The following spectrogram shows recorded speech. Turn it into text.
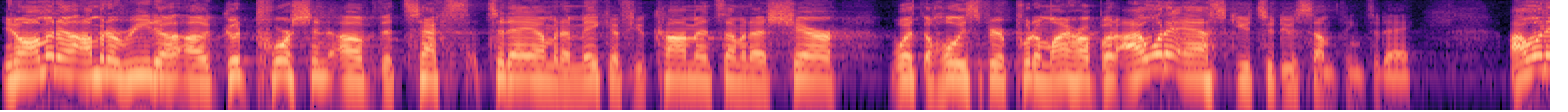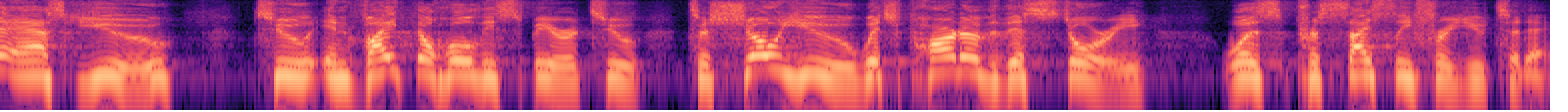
You know, I'm gonna, I'm gonna read a, a good portion of the text today. I'm gonna make a few comments. I'm gonna share what the Holy Spirit put in my heart, but I wanna ask you to do something today. I wanna ask you to invite the Holy Spirit to, to show you which part of this story was precisely for you today.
